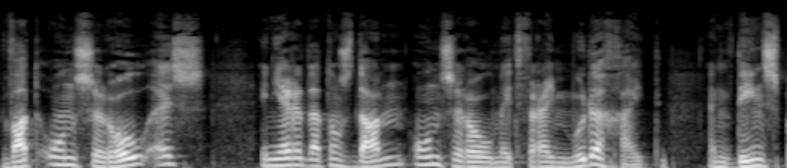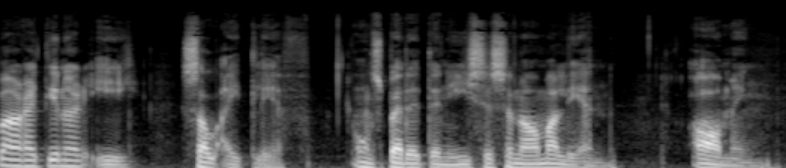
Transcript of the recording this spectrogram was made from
wat ons rol is en Here dat ons dan ons rol met vrymoedigheid en diensbaarheid teenoor U sal uitleef. Ons bid dit in Jesus se naam alleen. Amen.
